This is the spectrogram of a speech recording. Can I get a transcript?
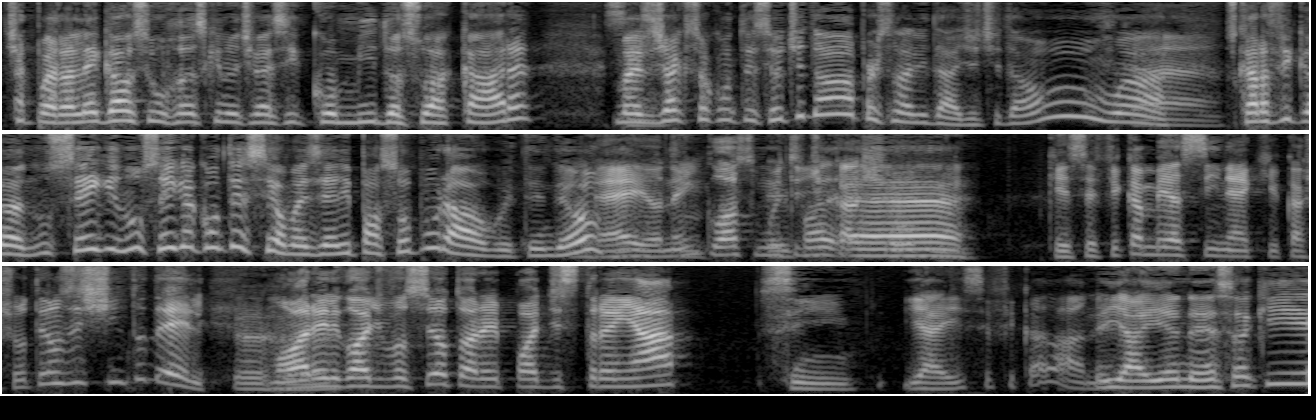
Tipo, era legal se um husky não tivesse comido a sua cara. Mas já que isso aconteceu, te dá uma personalidade, te dá uma. É. Os caras ficam, não sei, não sei o que aconteceu, mas ele passou por algo, entendeu? É, eu nem gosto muito Ele de fa- cachorro. é. mano. Porque você fica meio assim, né? Que o cachorro tem uns instintos dele. Uhum. Uma hora ele gosta de você, outra hora ele pode estranhar. Sim. E aí você fica lá, né? E aí é nessa que.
